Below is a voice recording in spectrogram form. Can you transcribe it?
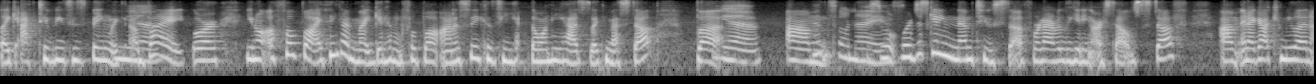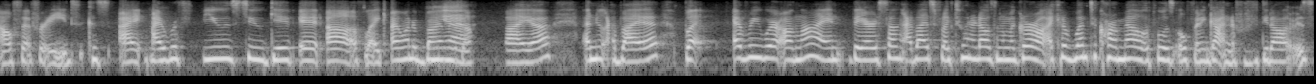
like activities. His thing like yeah. a bike or you know a football. I think I might get him a football honestly because he the one he has is like messed up. But yeah um, That's so nice. So we're just getting them two stuff. We're not really getting ourselves stuff. Um, and I got Camila an outfit for Eid because I, I refuse to give it up. Like I want to buy yeah. abaya, a new abaya, but everywhere online they are selling abayas for like two hundred dollars. And I'm like, girl, I could have went to Karmel if it was open and gotten it for fifty dollars.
